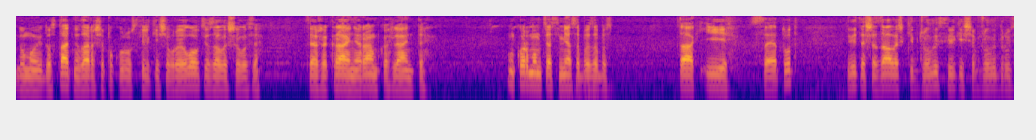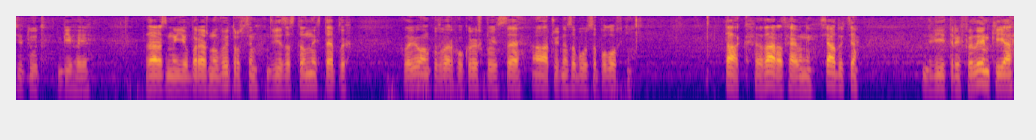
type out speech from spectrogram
Думаю, достатньо. Зараз ще покажу, скільки ще в роїловці залишилося. Це вже крайня рамка, гляньте. Ну, Кормом ця сім'я себе забезпечила. Так, і все тут. Дивіться, ще залишки бджоли, скільки ще бджоли, друзі, тут бігає. Зараз ми її обережно витрусимо. Дві заставних теплих, клейонку зверху кришку і все. А, чуть не забувся полоски. Так, зараз хай вони сядуться. Дві-три хвилинки я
